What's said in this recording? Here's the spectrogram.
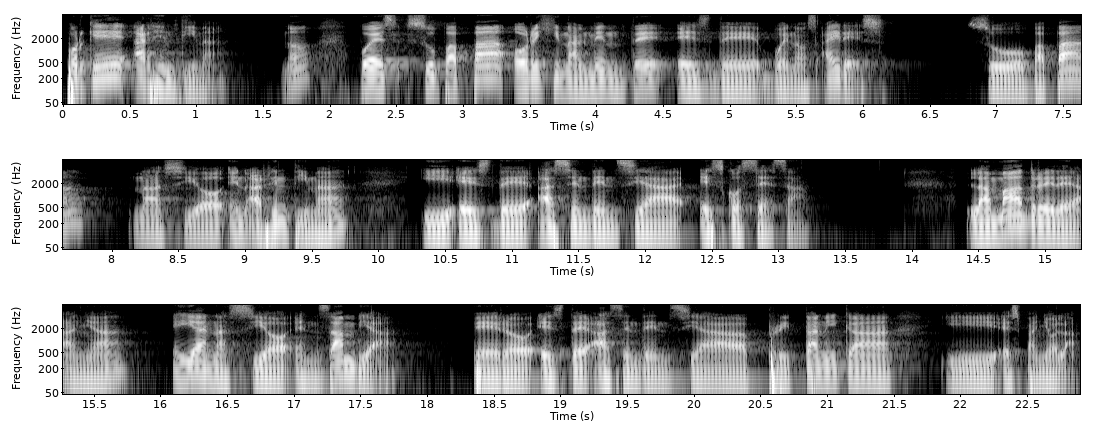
¿Por qué Argentina? ¿no? Pues su papá originalmente es de Buenos Aires. Su papá nació en Argentina y es de ascendencia escocesa. La madre de Anya, ella nació en Zambia, pero es de ascendencia británica y española.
